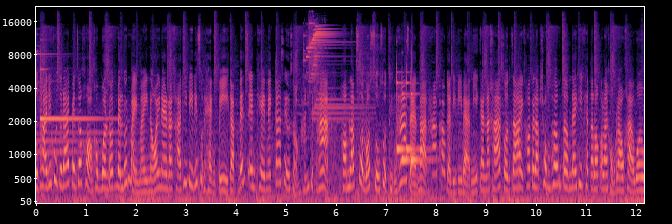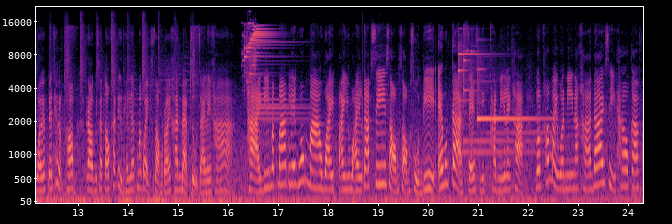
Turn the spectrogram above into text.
สุดท้ายที่คุณจะได้เป็นเจ้าของขบวนรถเบนซ์รุ่นใหม่ไม่น้อยในราคาที่ดีที่สุดแห่งปีกับ Benz NK Mega Sale 2025 พร้อมรับส่วนลดสูงสุดถึง 500,000 บาท 5 เท่ากับดีๆ แบบนี้กันนะคะ สนใจเข้าไปรับชมเพิ่มเติมได้ที่แคตตาล็อกออนไลน์ของเราค่ะ www.benz.com เรามีสต็อกคันอื่นให้เลือกมากกว่าอีก 200 คันแบบจุใจเลยค่ะขายดีมากๆ เรียกว่ามาไวไปไวกับ C 2 2 0 D เอวกาเฟสลิฟคันนี้เลยค่ะ รถเข้าใหม่วันนี้นะคะ ได้สีเทากาไฟ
